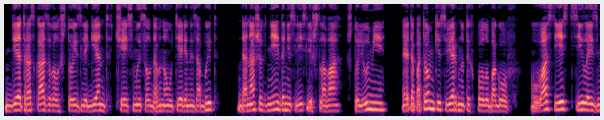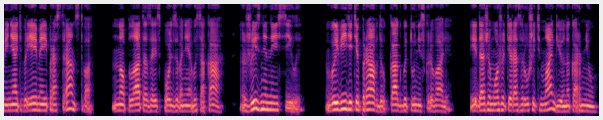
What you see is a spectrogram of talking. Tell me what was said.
Дед рассказывал, что из легенд, чей смысл давно утерян и забыт, до наших дней донеслись лишь слова, что Люмии — это потомки свергнутых полубогов. У вас есть сила изменять время и пространство, но плата за использование высока, жизненные силы. Вы видите правду, как бы ту ни скрывали, и даже можете разрушить магию на корню,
